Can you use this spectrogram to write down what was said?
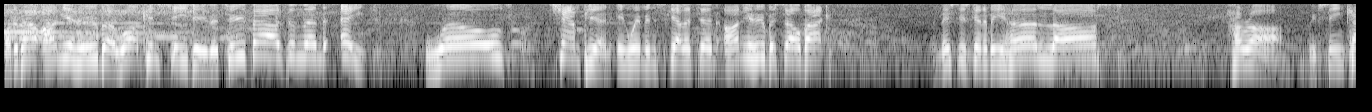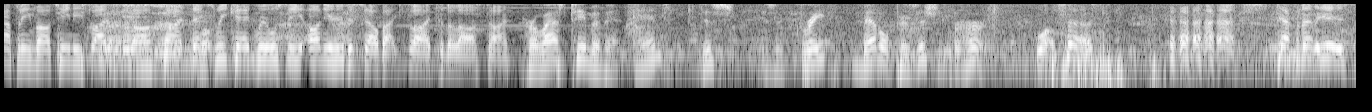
What about Anja Huber? What can she do? The 2008 world champion in women's skeleton, Anja Huber Selbach. And this is going to be her last hurrah. We've seen Cathleen Martini slide for the last time. Next weekend, we will see Anja Huber Selbach slide for the last time. Her last team event. And this is a great medal position for her. What, first? Definitely is.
